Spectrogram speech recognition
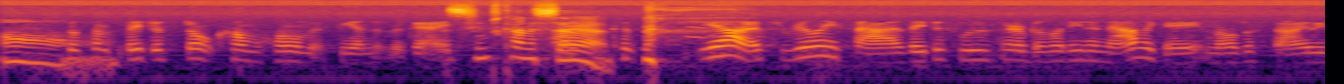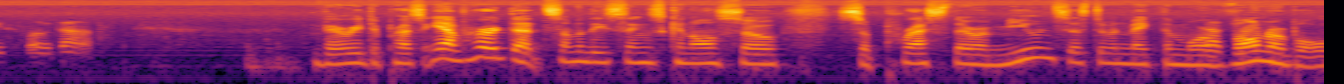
Oh, So some, they just don't come home at the end of the day. it seems kind of Um, sad. 'cause- yeah, it's really sad. They just lose their ability to navigate, and they'll just die these slow deaths. Very depressing. Yeah, I've heard that some of these things can also suppress their immune system and make them more That's right. vulnerable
